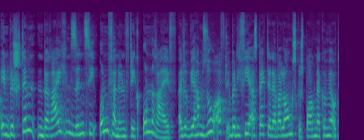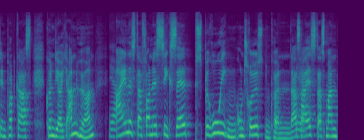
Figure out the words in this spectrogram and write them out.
in bestimmten Bereichen sind sie unvernünftig, unreif. Also wir haben so oft über die vier Aspekte der Balance gesprochen, da können wir auch den Podcast, könnt ihr euch anhören. Ja. Eines davon ist sich selbst beruhigen und trösten können. Das ja. heißt, dass man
